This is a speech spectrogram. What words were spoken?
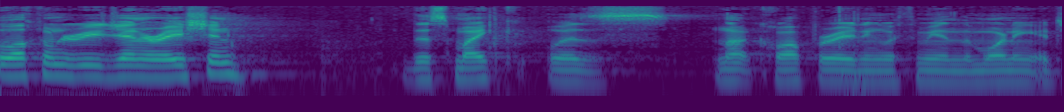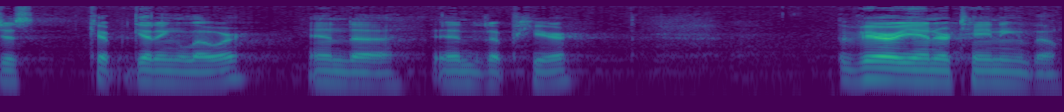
Welcome to Regeneration. This mic was not cooperating with me in the morning. It just kept getting lower and uh, ended up here. Very entertaining, though.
